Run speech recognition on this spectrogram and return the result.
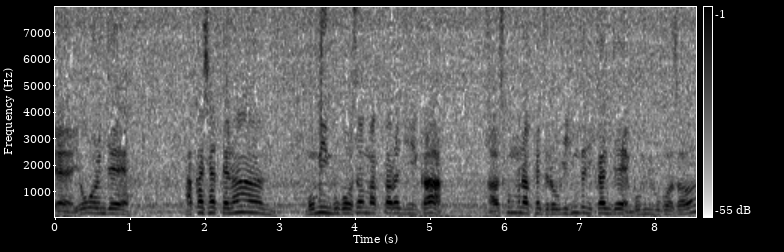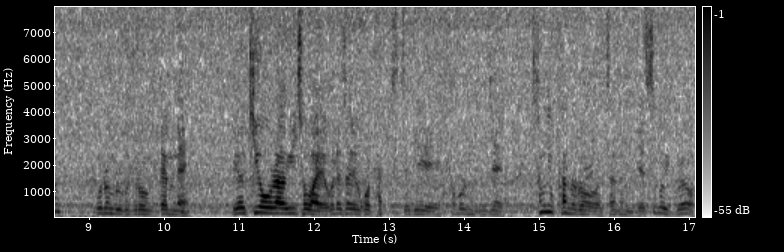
예, 요거는 이제 아카시아 때는 몸이 무거워서 막 떨어지니까 아, 손문 앞에 들어오기 힘드니까 이제 몸이 무거워서 뿔을 물고 들어오기 때문에 이거 기어 올라가기 좋아요. 그래서 요거 다 저기 화분 이제 착륙판으로 저는 이제 쓰고 있고요.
